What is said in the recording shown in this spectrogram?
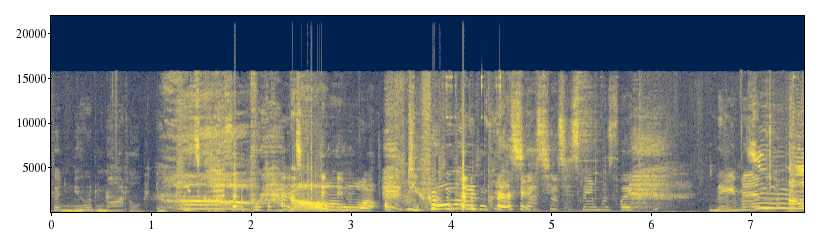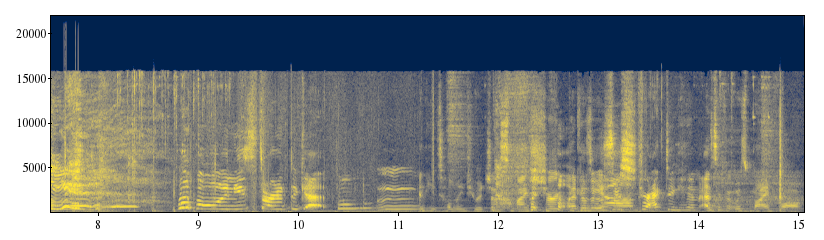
the nude model in Pete's class at Pratt's. Oh! Do you oh remember? yes, yes, yes. His name was like Naaman. Oh, and he started to get. And he told me to adjust my shirt because it was distracting him as if it was my fault.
